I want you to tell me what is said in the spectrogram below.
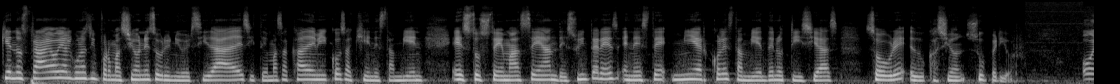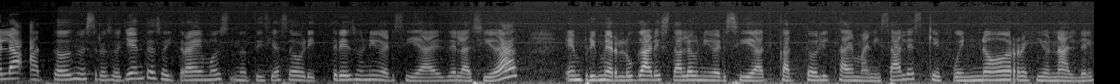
quien nos trae hoy algunas informaciones sobre universidades y temas académicos, a quienes también estos temas sean de su interés en este miércoles también de noticias sobre educación superior. Hola a todos nuestros oyentes, hoy traemos noticias sobre tres universidades de la ciudad. En primer lugar está la Universidad Católica de Manizales, que fue nodo regional del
